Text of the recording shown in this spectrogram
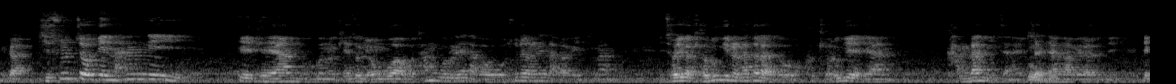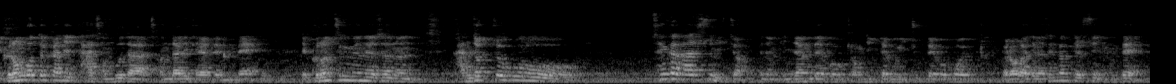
그러니까 기술적인 합리에 대한 부분은 계속 연구하고 탐구를 해나가고 수련을 해나가겠지만 저희가 겨루기를 하더라도 그 겨루기에 대한 감각이 있잖아요. 네. 긴장감이라든지 이제 그런 것들까지 다 전부 다 전달이 돼야 되는데 그런 측면에서는 간접적으로 생각할 수는 있죠. 그냥 긴장되고 경직되고 위축되고 뭐 여러 가지가 생각될 수 있는데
